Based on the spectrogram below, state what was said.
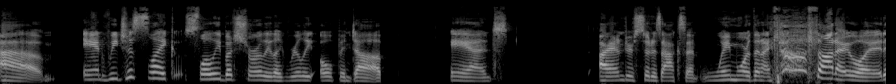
Um, and we just like slowly but surely like really opened up and I understood his accent way more than I thought I would.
